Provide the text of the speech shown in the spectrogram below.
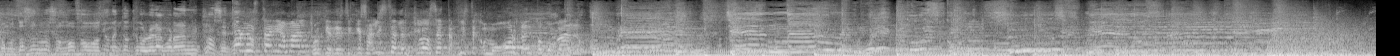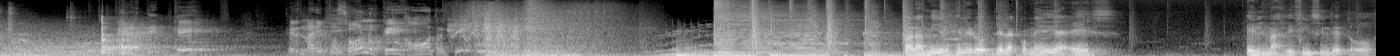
Como todos son unos homófobos, yo me tengo que volver a guardar en el closet. Pues no estaría mal, porque desde que saliste del closet te fuiste como gorda en tobogán. Espérate, ¿Eres mariposón o qué? No, tranquilo. Para mí el género de la comedia es el más difícil de todos.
